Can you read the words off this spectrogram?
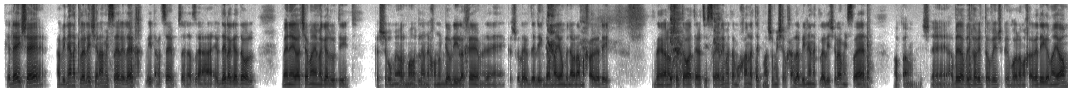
כדי שהבניין הכללי של עם ישראל ילך ויתעצם, בסדר? זה ההבדל הגדול בין יראת שמיים הגלותית, קשור מאוד מאוד לנכונות גם להילחם, זה קשור להבדלים גם היום בין העולם החרדי, בעולם של תורת ארץ ישראל. אם אתה מוכן לתת משהו משלך לבניין הכללי של עם ישראל, עוד פעם, יש אה, הרבה הרבה דברים טובים שקורים בעולם החרדי גם היום,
